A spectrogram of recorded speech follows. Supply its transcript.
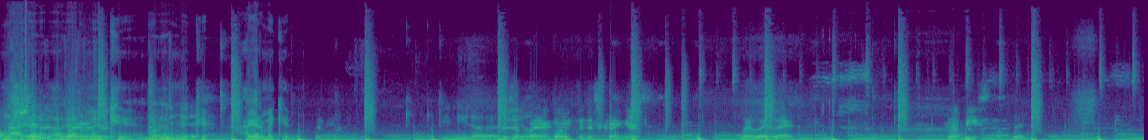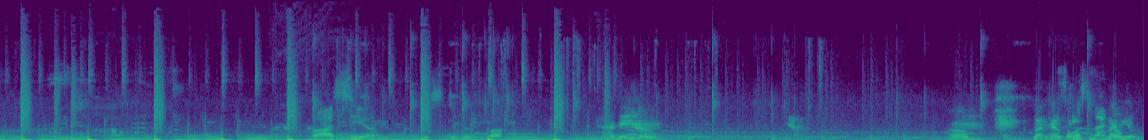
Oh, Nah, I gotta, there's I a gotta make it. I gotta make it. I gotta make it. You need a There's a player going for the screen, guys. Where, where, where? Northeast. Okay. Oh, I see him. This stupid fuck. God damn. Yeah. Um, let help someone you? smack Let him? help?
